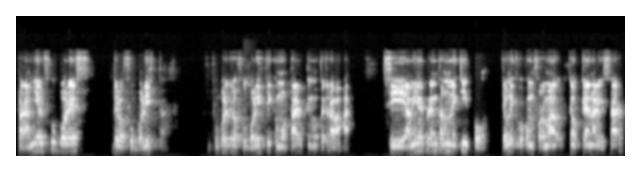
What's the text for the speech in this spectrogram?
Para mí el fútbol es de los futbolistas. El fútbol es de los futbolistas y como tal tenemos que trabajar. Si a mí me presentan un equipo, de un equipo conformado, tengo que analizar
